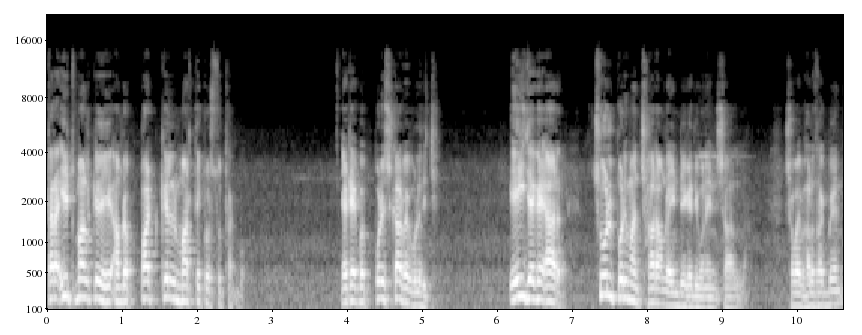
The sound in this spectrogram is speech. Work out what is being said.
তারা ইটমালকে আমরা পাটকেল মারতে প্রস্তুত থাকব। এটা একবার পরিষ্কারভাবে বলে দিচ্ছি। এই জায়গায় আর চুল পরিমাণ ছাড় আমরা ইন্ডিয়াকে দিব না, ইনশাআল্লাহ। সবাই ভালো থাকবেন,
